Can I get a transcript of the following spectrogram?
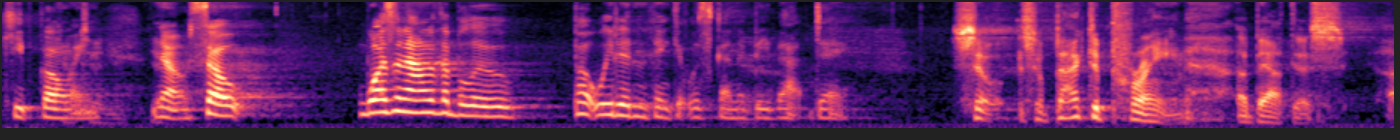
keep going. No, so wasn't out of the blue, but we didn't think it was going to be that day. So, so back to praying about this. Uh,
